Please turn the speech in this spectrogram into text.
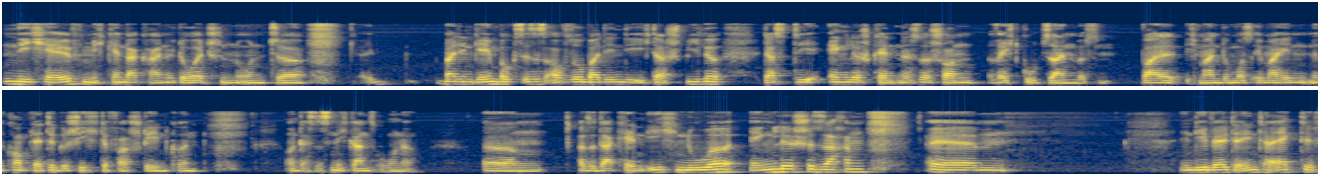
nicht helfen. Ich kenne da keine Deutschen und äh, bei den Gamebooks ist es auch so, bei denen, die ich da spiele, dass die Englischkenntnisse schon recht gut sein müssen. Weil ich meine, du musst immerhin eine komplette Geschichte verstehen können. Und das ist nicht ganz ohne. Ähm, also da kenne ich nur englische Sachen ähm, in die Welt der Interactive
